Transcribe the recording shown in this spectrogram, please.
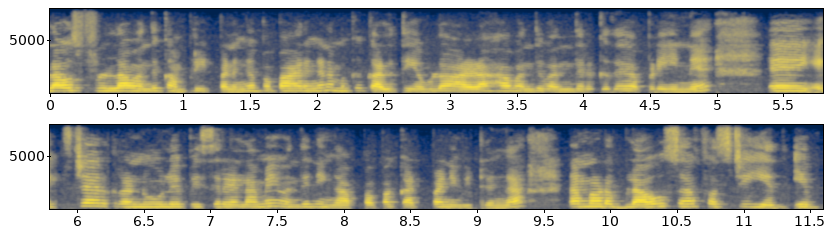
ப்ளவுஸ் ஃபுல்லாக வந்து கம்ப்ளீட் பண்ணுங்கள் இப்போ பாருங்கள் நமக்கு கழுத்து எவ்வளோ அழகாக வந்து வந்திருக்குது அப்படின்னு. எக்ஸ்ட்ரா இருக்கிற நூல் பிசுறு எல்லாமே வந்து நீங்கள் அப்பப்போ கட் பண்ணி விட்டுருங்க. நம்மளோட ப்ளவுஸை ஃபஸ்ட்டு எத் எப்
